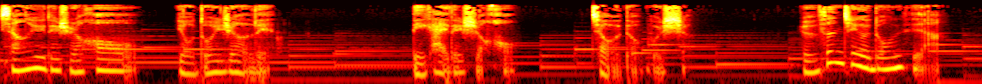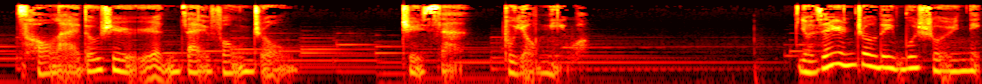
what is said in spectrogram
相遇的时候有多热烈，离开的时候就有多不舍。缘分这个东西啊。从来都是人在风中，聚散不由你我。有些人注定不属于你，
